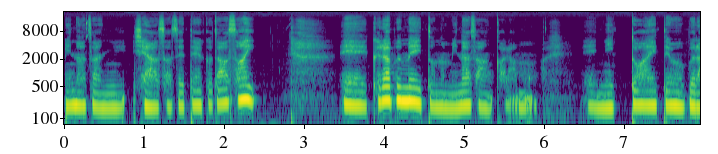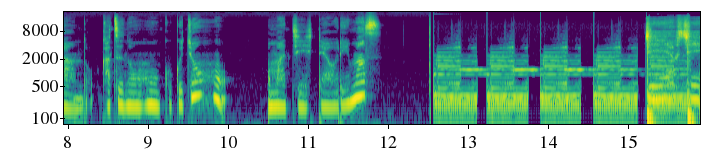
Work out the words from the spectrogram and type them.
皆さんにシェアさせてください。えー、クラブメイトの皆さんからも、えー、ニットアイテムブランド活動報告情報お待ちしております。GFC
